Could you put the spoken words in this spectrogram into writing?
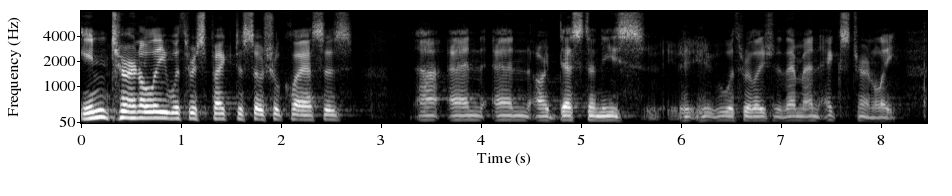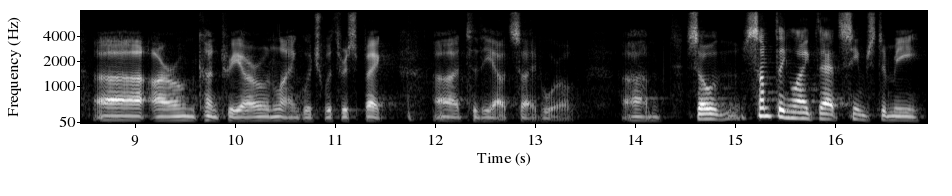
internally with respect to social classes, uh, and, and our destinies uh, with relation to them, and externally, uh, our own country, our own language with respect uh, to the outside world. Um, so, something like that seems to me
